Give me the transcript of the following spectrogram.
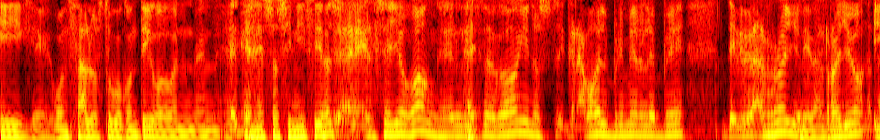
y que Gonzalo estuvo contigo en, en, en esos inicios. El sello Gong, él Eh. hizo Gong y nos grabó el primer LP de Viva el Rollo. Viva el Rollo y,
